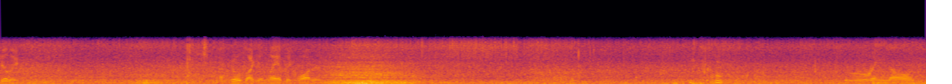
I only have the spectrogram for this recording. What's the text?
chilly. That feels like Atlantic water. It's rained on.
